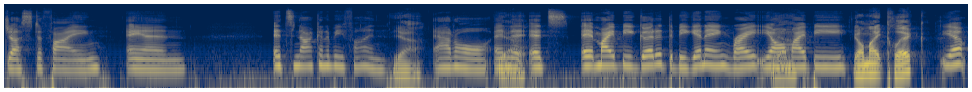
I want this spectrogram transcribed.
justifying and it's not gonna be fun. Yeah. At all. And Yeah. it, it's it might be good at the beginning, right? Y'all Yeah. might be Y'all might click. Yep.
